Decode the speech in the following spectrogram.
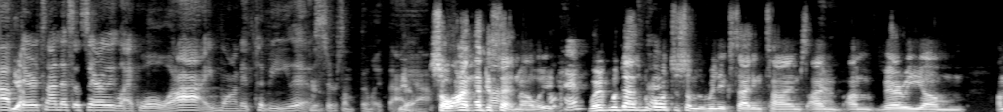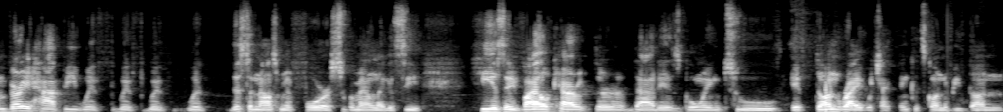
out Yeah. there. It's not necessarily like, well, I want it to be this or something like that. Yeah. Yeah. So I'm like I Um, said, Mel, we, okay. we're we're guys we're Okay. going through some really exciting times. Yeah. I'm I'm very um I'm very happy with with with with this announcement for Superman Legacy. He is a vital character that is going to, if done right, which I think it's going to be done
